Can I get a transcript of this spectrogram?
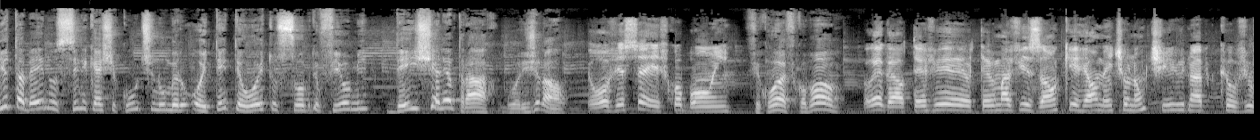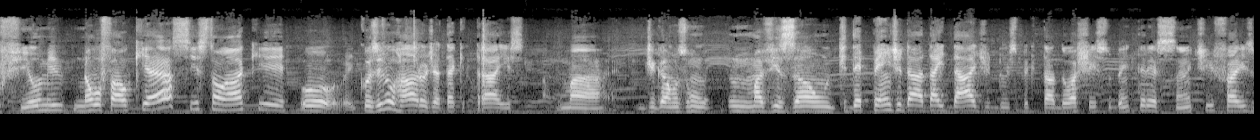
e também no Cinecast Cult número 88 sobre o filme Deixe Ele Entrar, o original. Eu ouvi isso aí, ficou bom, hein? Ficou? Ficou bom? Legal, teve, teve uma visão que realmente eu não tive na época que eu vi o filme. Não vou falar o que é, assistam lá que. O, inclusive o Harold até que traz uma digamos, um, uma visão que depende da, da idade do espectador. Achei isso bem interessante e faz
